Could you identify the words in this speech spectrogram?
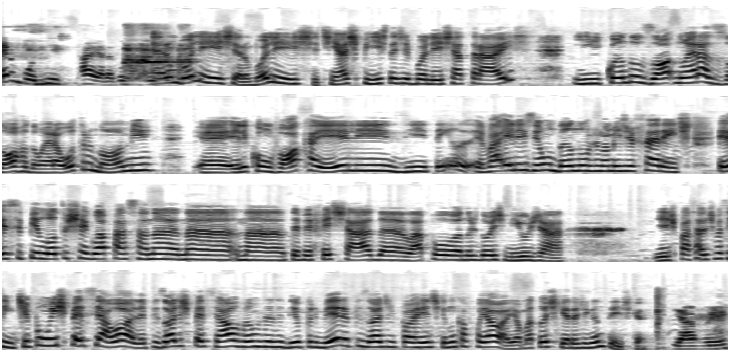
Era um boliche? Ah, era do. Era um boliche, era um boliche. Tinha as pistas de boliche atrás. E quando o Zor não era Zordon, era outro nome. é, ele convoca eles e tem, vai- eles iam dando uns nomes diferentes. Esse piloto chegou a passar na, na, na TV fechada lá por anos 2000 já. E eles passaram, tipo assim, tipo um especial. Olha, episódio especial, vamos exibir o primeiro episódio de Power Rangers que nunca foi ao ar. E é uma tosqueira gigantesca. E a ver.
